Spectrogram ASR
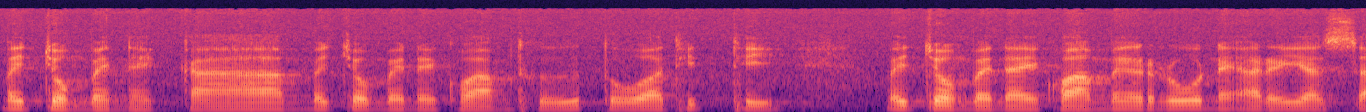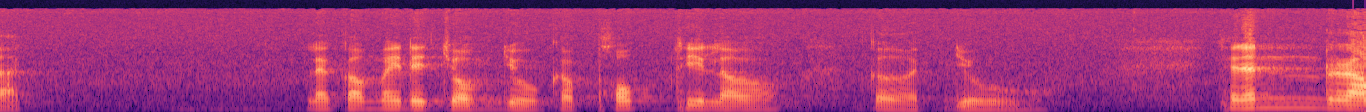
ไม่จมไปในกาม ไม่จมไปในความถือตัวทิฏฐิ ไม่จมไปในความไม่รู้ในอริยสัจแล้วก็ไม่ได้จมอยู่กับภพที่เราเกิดอยู่ ฉะนั้นเรา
